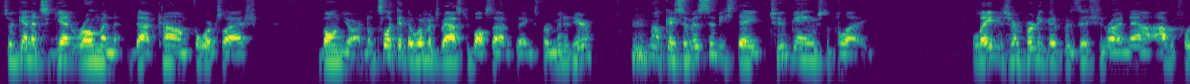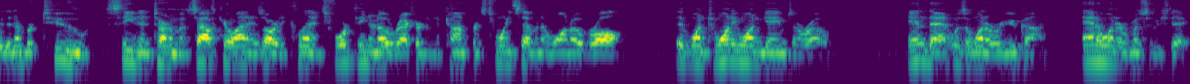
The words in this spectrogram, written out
So again, it's getroman.com forward slash boneyard. Let's look at the women's basketball side of things for a minute here. okay, so Mississippi State, two games to play. Ladies are in pretty good position right now. Obviously, the number two seed in tournament. South Carolina has already clinched 14 and 0 record in the conference, 27 and 1 overall. They've won 21 games in a row. In that was a win over UConn and a win over Mississippi State.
